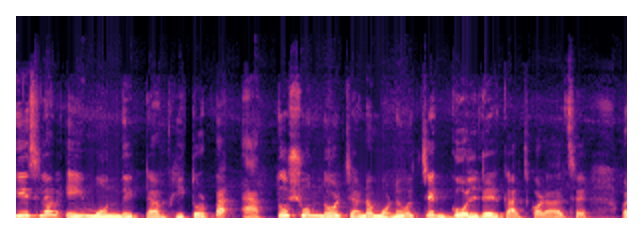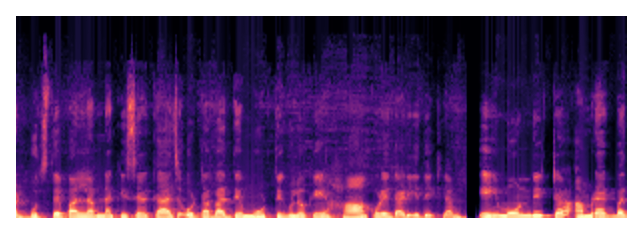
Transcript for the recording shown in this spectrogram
গিয়েছিলাম এই মন্দিরটা ভিতরটা এত সুন্দর যেন মনে হচ্ছে গোল্ডের কাজ করা আছে। বাট বুঝতে পারলাম না কিসের কাজ ওটা বাদ দিয়ে মূর্তিগুলোকে হাঁ করে দাঁড়িয়ে দেখলাম। এই মন্দিরটা আমরা একবার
